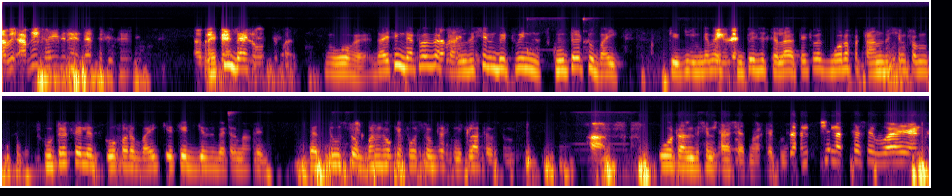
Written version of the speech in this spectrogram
अभी अभी खरीद रहे हैं that's the difference अभी I think पैसा that- लोगों के पास वो है। I think that was the transition between scooter to bike क्योंकि इंडिया में. स्कूटर जो चला था it was more of a transition from scooter से let's go for a bike क्योंकि इट गिव्स बेटर माइलेज शायद टू स्ट्रोक बंद होके फोर स्ट्रोक जस्ट निकला था उसमें हाँ। वो ट्रांजिशन था शायद मार्केट में। ट्रांजिशन अच्छा से हुआ है एंड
